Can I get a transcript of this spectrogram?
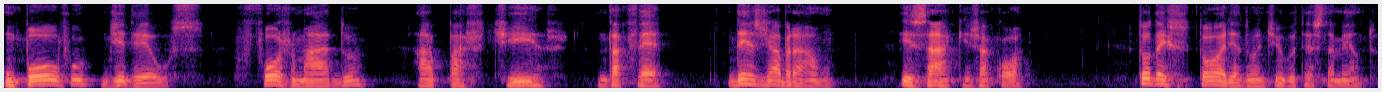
Um povo de Deus formado a partir da fé, desde Abraão, Isaac e Jacó. Toda a história do Antigo Testamento.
